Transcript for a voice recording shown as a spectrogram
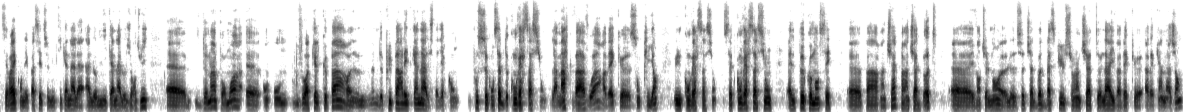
C'est vrai qu'on est passé de ce multicanal à, l'omnicanal aujourd'hui. Euh, demain, pour moi, on, on, doit quelque part même ne plus parler de canal, c'est-à-dire qu'on pousse ce concept de conversation. La marque va avoir avec son client une conversation. Cette conversation, elle peut commencer euh, par un chat, par un chatbot. Euh, éventuellement, euh, ce chatbot bascule sur un chat live avec, avec un agent.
